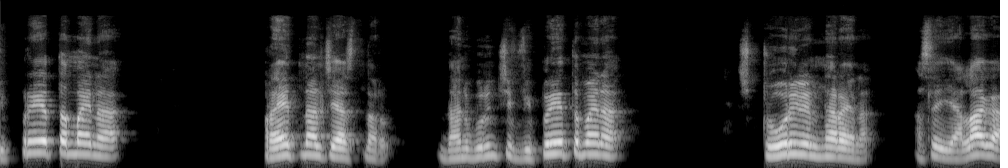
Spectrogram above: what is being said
విపరీతమైన ప్రయత్నాలు చేస్తున్నారు. దాని గురించి విపరీతమైన స్టోరీలు వింటున్నారు ఆయన. అసలు ఎలాగా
